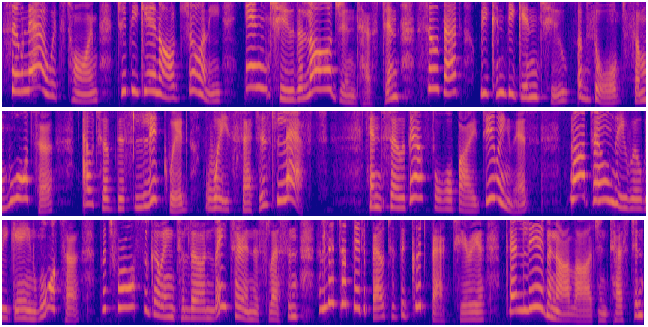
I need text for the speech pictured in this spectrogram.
So now it's time to begin our journey into the large intestine so that we can begin to absorb some water out of this liquid waste that is left. And so, therefore, by doing this, not only will we gain water, but we're also going to learn later in this lesson a little bit about the good bacteria that live in our large intestine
